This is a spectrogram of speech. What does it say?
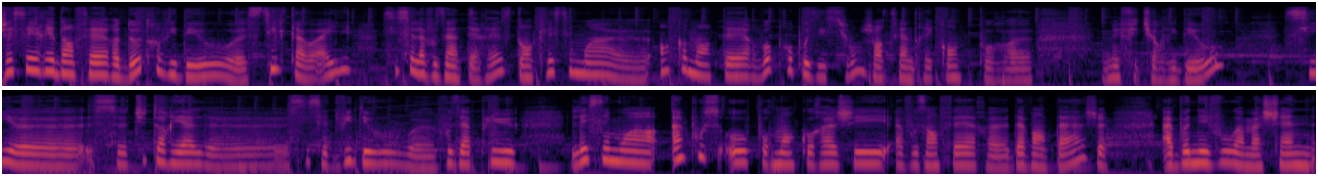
J'essaierai d'en faire d'autres vidéos euh, style kawaii si cela vous intéresse. Donc laissez-moi euh, en commentaire vos propositions, j'en tiendrai compte pour euh, mes futures vidéos. Si ce tutoriel, si cette vidéo vous a plu, laissez-moi un pouce haut pour m'encourager à vous en faire davantage. Abonnez-vous à ma chaîne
